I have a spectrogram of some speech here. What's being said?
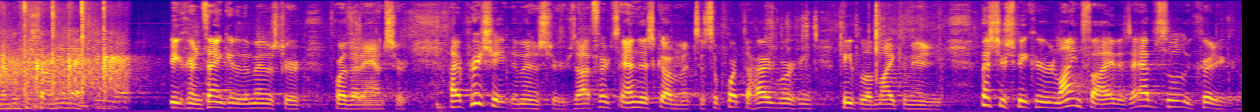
Member for Sarnia-Lambton. Speaker, and thank you to the minister for that answer. I appreciate the minister's efforts and this government to support the hardworking people of my community. Mr. Speaker, Line 5 is absolutely critical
